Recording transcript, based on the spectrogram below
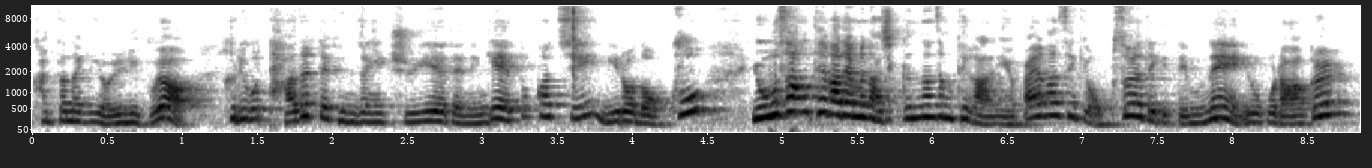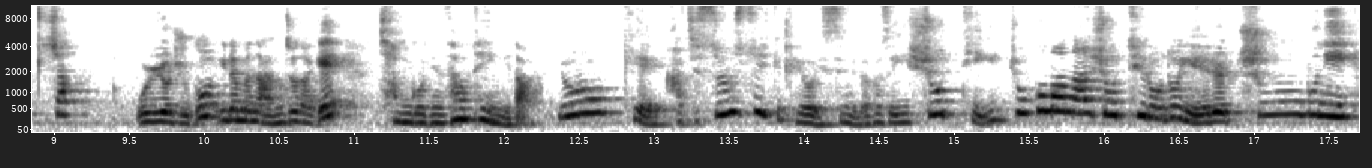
간단하게 열리고요. 그리고 닫을 때 굉장히 주의해야 되는 게 똑같이 밀어 넣고 요 상태가 되면 아직 끝난 상태가 아니에요. 빨간색이 없어야 되기 때문에 요거 락을 쫙 올려주고 이러면 안전하게 잠궈진 상태입니다. 요렇게 같이 쓸수 있게 되어 있습니다. 그래서 이 쇼티, 이 조그만한 쇼티로도 얘를 충분히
